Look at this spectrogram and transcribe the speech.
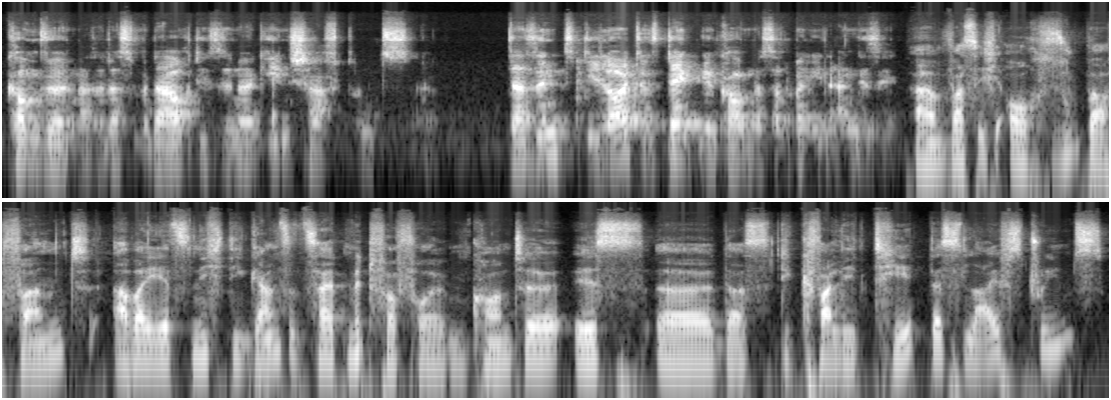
kommen würden. Also dass man da auch die Synergien schafft und äh, da sind die Leute ins Denken gekommen, das hat man ihnen angesehen. Äh, was ich auch super fand, aber jetzt nicht die ganze Zeit mitverfolgen konnte, ist, äh, dass die Qualität des Livestreams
